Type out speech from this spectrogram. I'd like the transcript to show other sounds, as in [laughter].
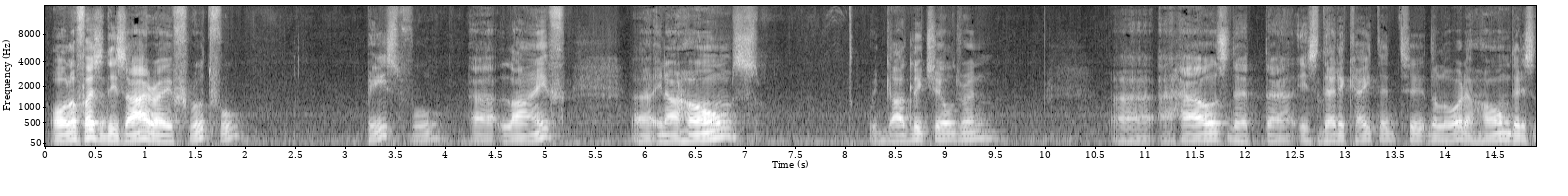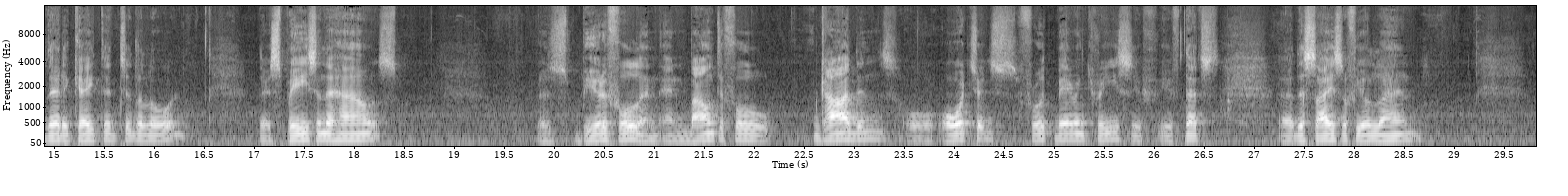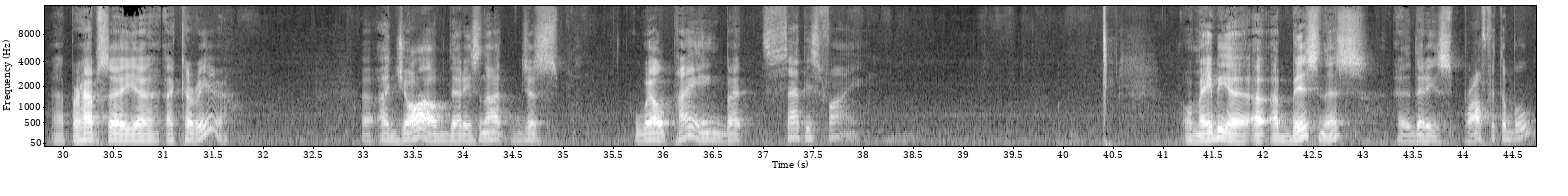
All of us desire a fruitful, peaceful uh, life uh, in our homes, with godly children, uh, a house that uh, is dedicated to the Lord, a home that is dedicated to the Lord. There's peace in the house. There's beautiful and, and bountiful gardens or orchards, fruit bearing trees, if, if that's uh, the size of your land uh, perhaps a, uh, a career, a, a job that is not just well paying but satisfying. Or maybe a, a, a business uh, that is profitable.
